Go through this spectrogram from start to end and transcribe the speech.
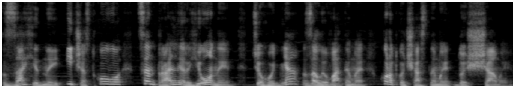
західний і частково центральні регіони цього дня заливатиме короткочасними дощами.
